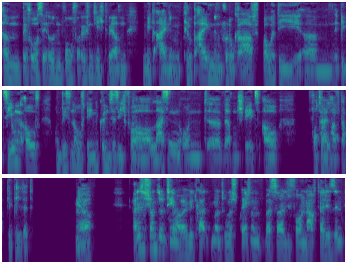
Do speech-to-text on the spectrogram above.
ähm, bevor sie irgendwo veröffentlicht werden. Mit einem clubeigenen Fotograf bauen die ähm, eine Beziehung auf und wissen, auf den können sie sich verlassen und äh, werden stets auch vorteilhaft abgebildet. Ja. Ja, das ist schon so ein Thema, weil wir gerade immer drüber sprechen, was da die Vor- und Nachteile sind.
